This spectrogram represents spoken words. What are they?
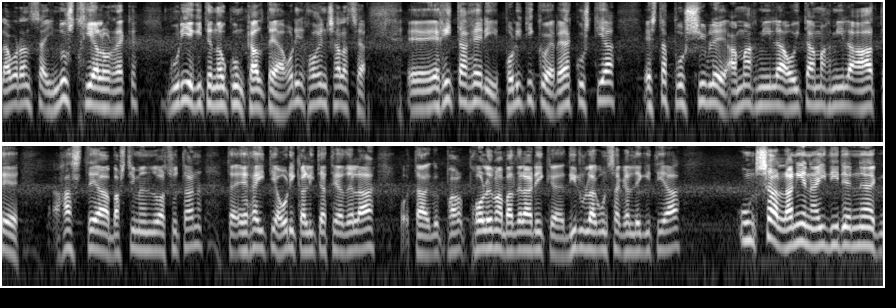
laborantza industrial horrek guri egiten daukun kaltea, hori horren salatzea. E, erritarreri, politiko erakustia, ez da posible amak mila, oita amak mila ahate hastea bastimendu batzutan, eta erraitea hori kalitatea dela, eta problema badelarik e, diru laguntza galde egitea, Untsa lanien nahi direnek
